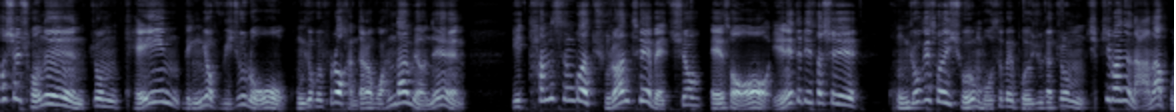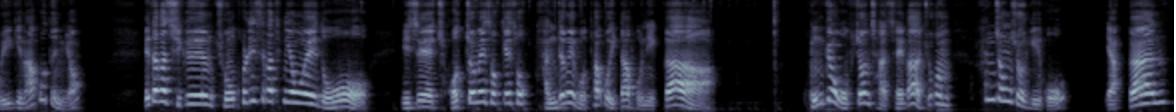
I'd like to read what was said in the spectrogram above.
사실 저는 좀 개인 능력 위주로 공격을 풀어간다라고 한다면은 이 탐슨과 듀란트의 매치업에서 얘네들이 사실 공격에서의 좋은 모습을 보여주기가 좀 쉽지만은 않아 보이긴 하거든요. 게다가 지금 존 콜리스 같은 경우에도 이제 저점에서 계속 반등을 못하고 있다 보니까 공격 옵션 자체가 조금 한정적이고 약간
